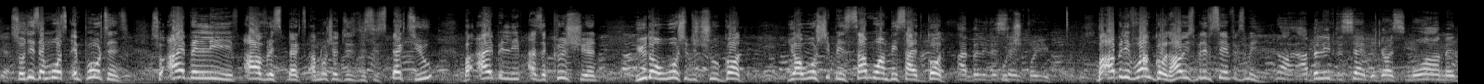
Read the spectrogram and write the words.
Yes. So this is the most important. So I believe, out of respect, I'm not trying to disrespect you, but I believe as a Christian, you don't worship the true God. You are worshiping someone beside God. I believe the same for you. But I believe one God. How you believe the same thing as me? No, I believe the same because Muhammad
